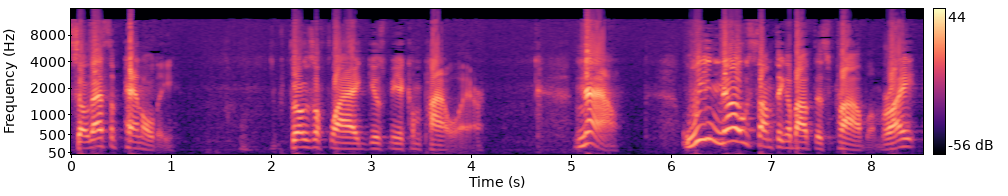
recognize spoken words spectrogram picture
So that's a penalty. Throws a flag, gives me a compile error. Now, we know something about this problem, right?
